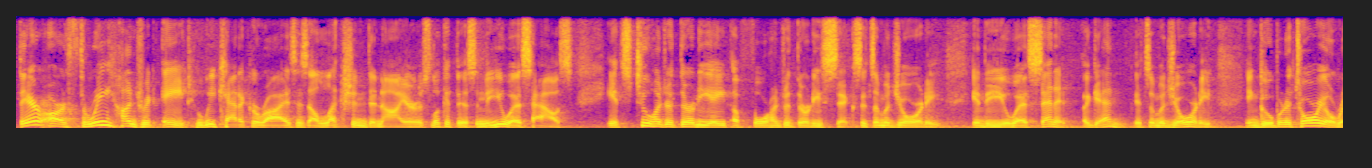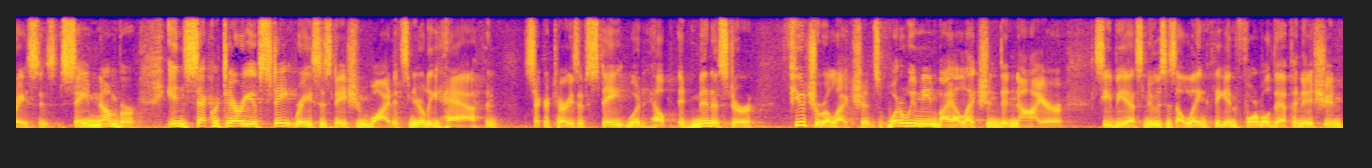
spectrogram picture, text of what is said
there are 308 who we categorize as election deniers. Look at this. In the U.S. House, it's 238 of 436. It's a majority. In the U.S. Senate, again, it's a majority. In gubernatorial races, same number. In Secretary of State races nationwide, it's nearly half. And secretaries of state would help administer future elections. What do we mean by election denier? CBS News has a lengthy and formal definition.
